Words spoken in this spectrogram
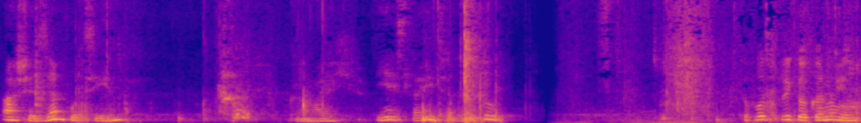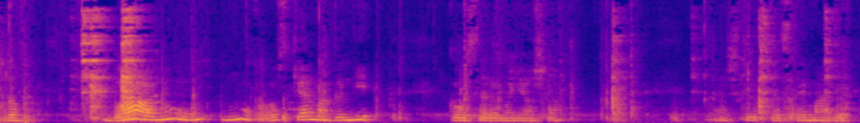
Așezăm puțin. Că mai este aici destul. S-a fost frică că nu intră. Ba, nu, nu a fost. Chiar m-am gândit că o să rămâi așa. Am știut că stai mare.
